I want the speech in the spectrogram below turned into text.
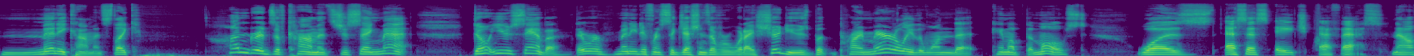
many comments, like hundreds of comments just saying, Matt, don't use Samba. There were many different suggestions over what I should use, but primarily the one that came up the most was SSHFS. Now,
